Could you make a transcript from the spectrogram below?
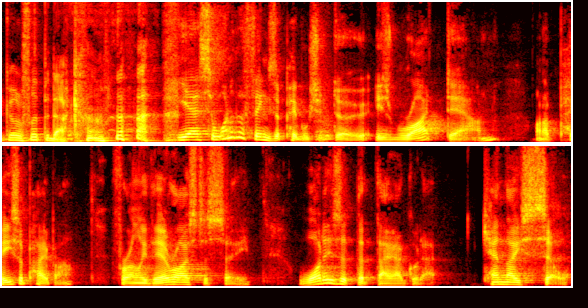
go to flippa.com. yeah, so one of the things that people should do is write down on a piece of paper for only their eyes to see what is it that they are good at? Can they sell?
